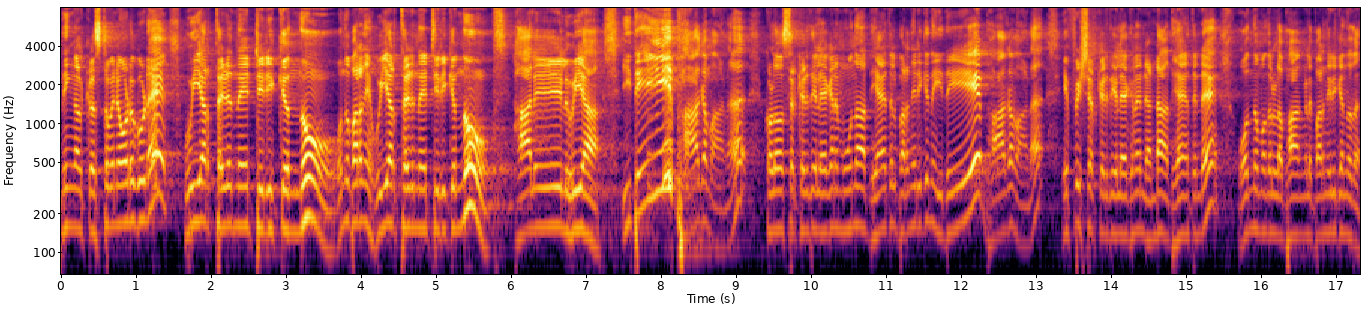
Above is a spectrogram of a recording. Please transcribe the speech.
നിങ്ങൾ ക്രിസ്തുവിനോടുകൂടെ ഉയർത്തെഴുന്നേറ്റിരിക്കുന്നു ഒന്ന് പറഞ്ഞേ ഉയർത്തെഴുന്നേറ്റിരിക്കുന്നു. ഹാലേ ലുയ ഇതേ ഭാഗമാണ് കൊളോസർ കെഴുതിയ ലേഖനം മൂന്നാം അധ്യായത്തിൽ പറഞ്ഞിരിക്കുന്ന ഇതേ ഭാഗമാണ് എഫിഷ്യർ കെഴുതിയ ലേഖനം രണ്ടാം അധ്യായത്തിന്റെ ഒന്ന് മുതലുള്ള ഭാഗങ്ങളിൽ പറഞ്ഞിരിക്കുന്നത്.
